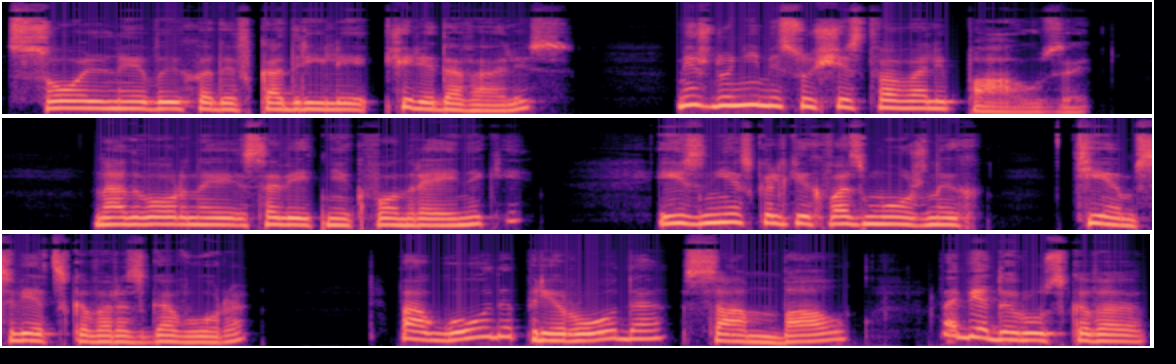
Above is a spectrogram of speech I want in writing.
сольные выходы в кадриле чередовались, между ними существовали паузы. Надворный советник фон Рейнеке из нескольких возможных тем светского разговора погода, природа, сам бал, победы русского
